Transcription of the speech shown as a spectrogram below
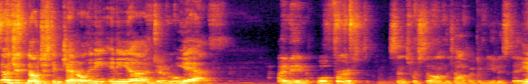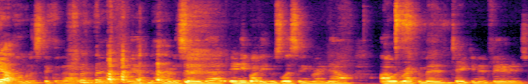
No, just no, just in general. Any any uh, in general? Yeah. I mean, well, first, since we're still on the topic of Unistake, yeah. I'm going to stick with that right now, and I'm going to say that anybody who's listening right now, I would recommend taking advantage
